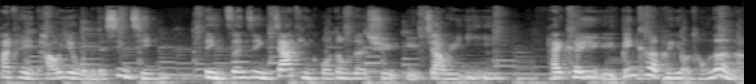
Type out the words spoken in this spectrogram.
它可以陶冶我们的性情，并增进家庭活动乐趣与教育意义，还可以与宾客朋友同乐呢。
